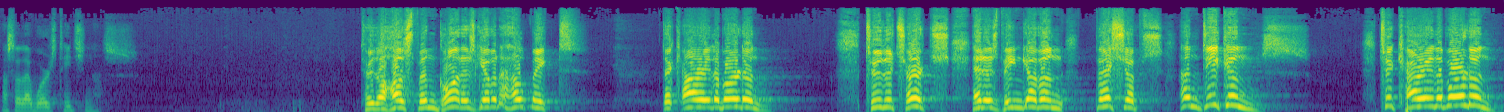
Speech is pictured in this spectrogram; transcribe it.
That's what that word's teaching us. To the husband, God has given a helpmate to carry the burden. To the church, it has been given bishops and deacons to carry the burden.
